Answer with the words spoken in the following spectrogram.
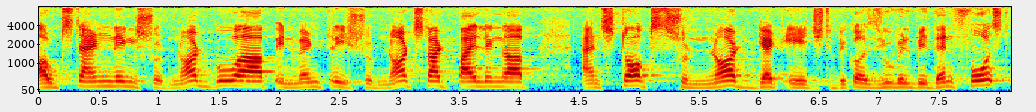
Outstanding should not go up. Inventory should not start piling up. And stocks should not get aged because you will be then forced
